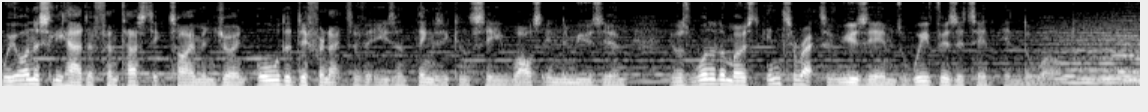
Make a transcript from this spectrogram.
We honestly had a fantastic time enjoying all the different activities and things you can see whilst in the museum. It was one of the most interactive museums we've visited in the world.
